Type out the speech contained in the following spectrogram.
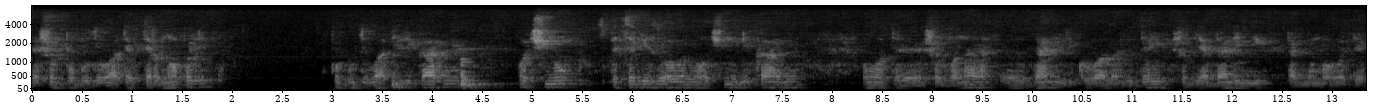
е, щоб побудувати в Тернополі, побудувати лікарню очну, спеціалізовану очну лікарню, от, е, щоб вона е, далі лікувала людей, щоб я далі міг, так би мовити,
